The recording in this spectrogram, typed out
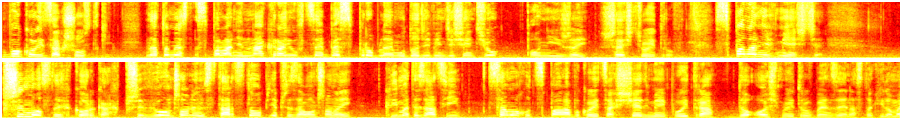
w okolicach szóstki. Natomiast spalanie na krajówce bez problemu do 90 poniżej 6 litrów. Spalanie w mieście przy mocnych korkach, przy wyłączonym start-stopie, przy załączonej klimatyzacji samochód spala w okolicach 7,5 litra do 8 litrów benzyny na 100 km.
